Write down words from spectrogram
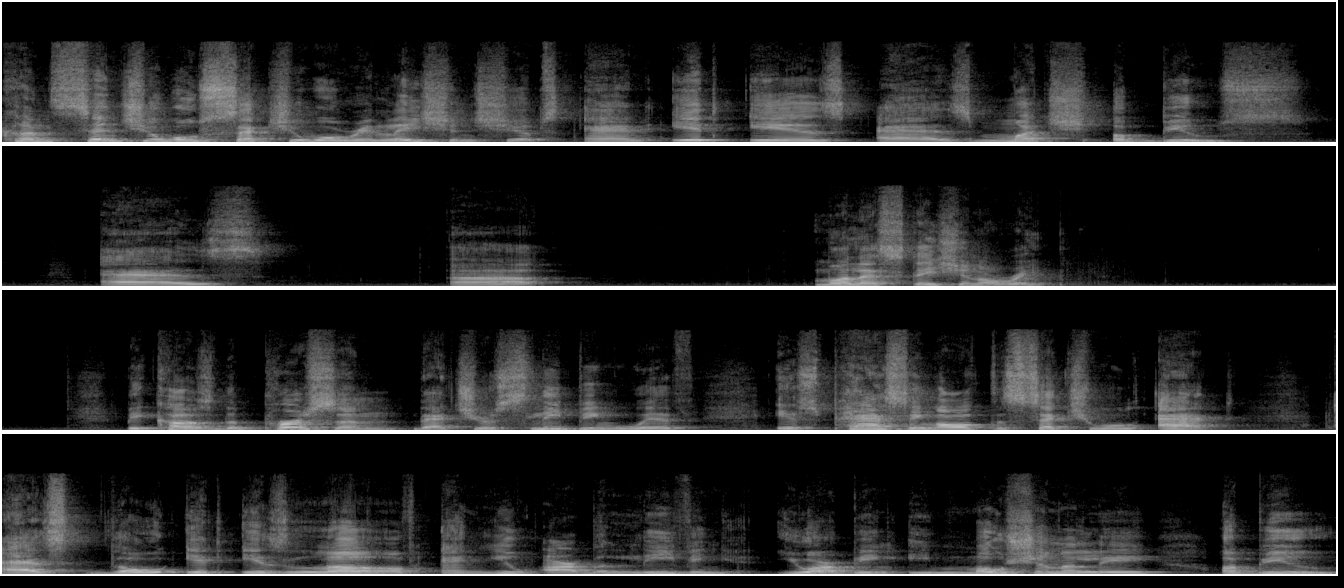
consensual sexual relationships, and it is as much abuse as uh, molestation or rape. Because the person that you're sleeping with is passing off the sexual act as though it is love and you are believing it. You are being emotionally abused.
